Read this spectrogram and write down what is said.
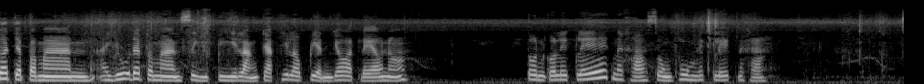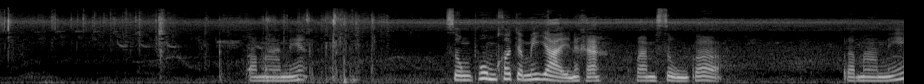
ก็จะประมาณอายุได้ประมาณสี่ปีหลังจากที่เราเปลี่ยนยอดแล้วเนาะต้นก็เล็กๆนะคะ ทรงพุ่มเล็กๆนะคะ ประมาณนี้ทรงพุ่มเขาจะไม่ใหญ่นะคะ ความสูงก็ประมาณนี้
